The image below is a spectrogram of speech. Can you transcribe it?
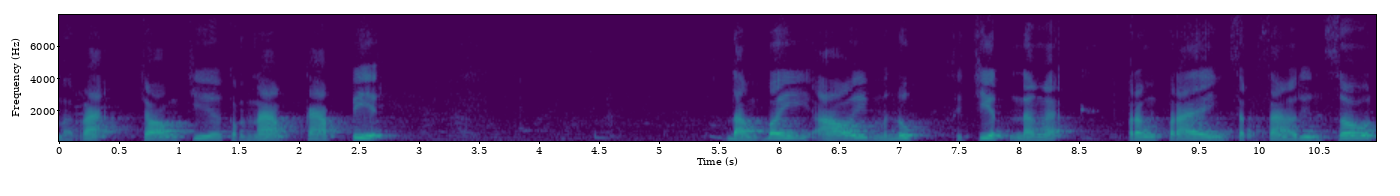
មរៈចងជាកំណាព្យការពាក្យដើម្បីឲ្យមនុស្សជាតិហ្នឹង ប្រឹងប្រែងសិក្សារៀនសូត្រ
